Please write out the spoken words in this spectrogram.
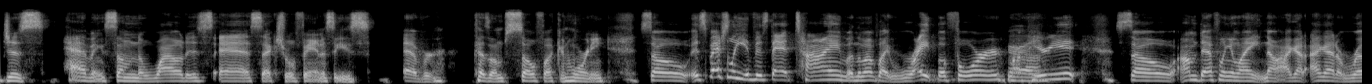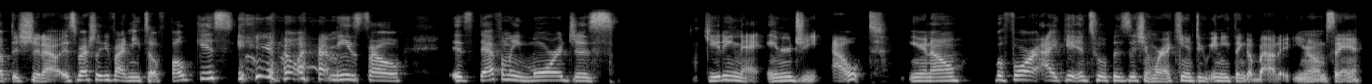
just having some of the wildest ass sexual fantasies ever. Cause I'm so fucking horny. So especially if it's that time of the month, like right before my period. So I'm definitely like, no, I got I gotta rub this shit out, especially if I need to focus. you know what I mean? So it's definitely more just getting that energy out, you know, before I get into a position where I can't do anything about it. You know what I'm saying?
